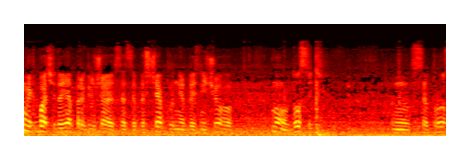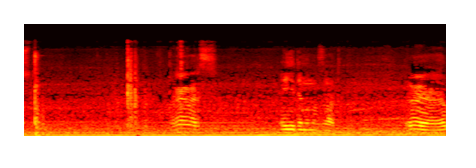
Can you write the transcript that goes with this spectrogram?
Ну, як бачите, я переключаю все це без щеплення, без нічого. Ну, досить е, все просто. Реверс. І їдемо назад. Е,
